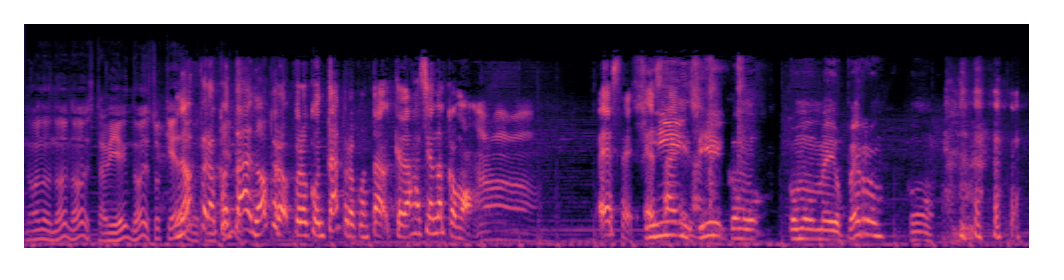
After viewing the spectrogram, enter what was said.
No, no, no, no, está bien, no, esto queda. No, pero contá, no, pero, pero contá, pero contá. Quedas haciendo como. "Mm". Ese, Sí, esa sí, como, como medio perro, como,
